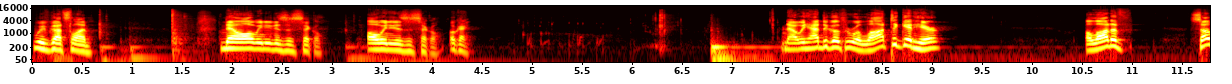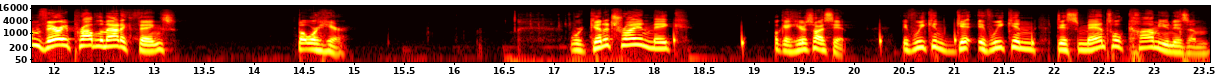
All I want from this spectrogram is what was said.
We've got slime. Now all we need is a sickle. All we need is a sickle. Okay. Now we had to go through a lot to get here. A lot of some very problematic things, but we're here. We're going to try and make Okay, here's how I see it. If we can get if we can dismantle communism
